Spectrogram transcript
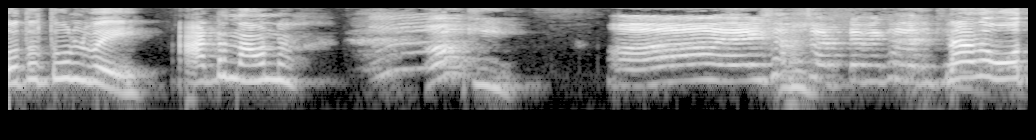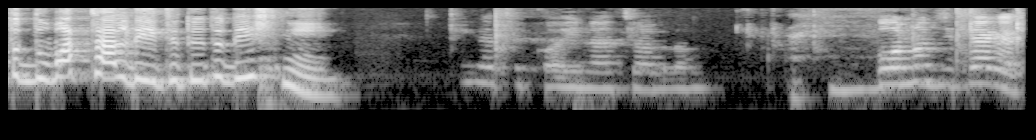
ও তো তুলবেই। আটা নাও না। কি? না না, ও তো দুবার চাল দিয়েছে তুই তো দিসনি। ঠিক আছে কই না চলো বোনও জিতে গেছে।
